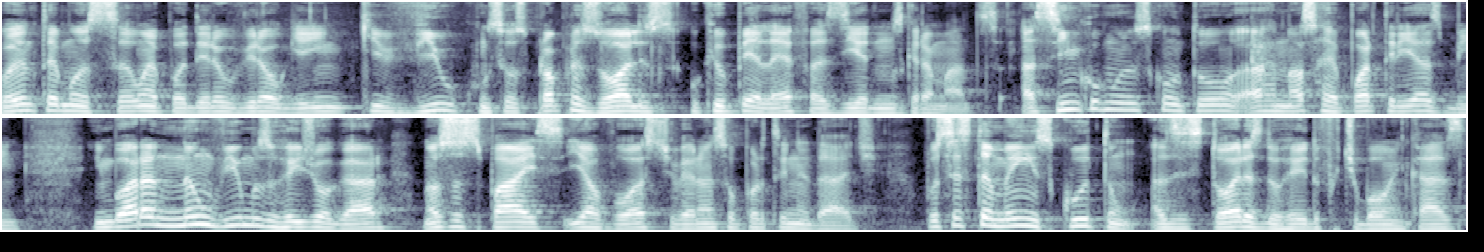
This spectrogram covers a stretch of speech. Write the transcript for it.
Quanta emoção é poder ouvir alguém que viu com seus próprios olhos o que o Pelé fazia nos gramados, assim como nos contou a nossa repórter Yasmin. Embora não vimos o rei jogar, nossos pais e avós tiveram essa oportunidade. Vocês também escutam as histórias do rei do futebol em casa?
